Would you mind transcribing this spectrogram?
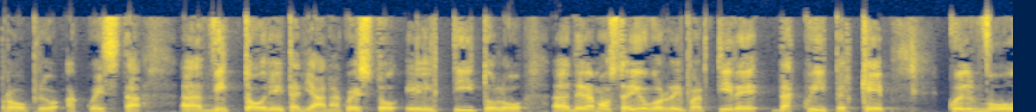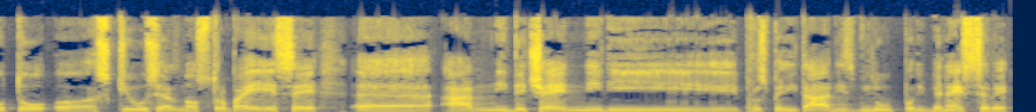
proprio a questa eh, vittoria italiana. Questo è il titolo eh, della mostra. Io vorrei partire da qui perché quel voto uh, schiuse al nostro paese uh, anni, decenni di prosperità, di sviluppo, di benessere,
